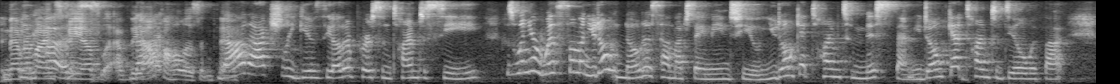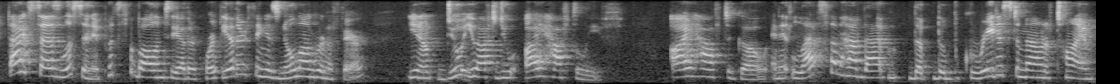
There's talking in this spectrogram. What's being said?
And that reminds me of, of the that- alcoholism thing. That actually gives the other person time to see. Because when you're with someone, you don't notice how much they mean to you. You don't get time to miss them. You don't get time to deal with that. That says, listen, it puts the ball into the other court. The other thing is no longer an affair. You know, do what you have to do. I have to leave. I have to go. And it lets them have that the, the greatest amount of time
